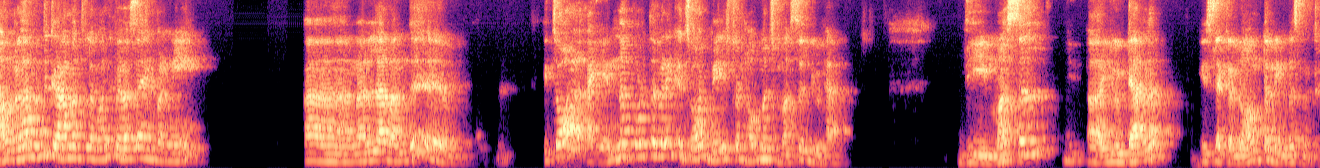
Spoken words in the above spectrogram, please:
அவங்க எல்லாம் வந்து கிராமத்துல வந்து விவசாயம் பண்ணி நல்லா வந்து இட்ஸ் ஆல் என்ன பொறுத்த வரைக்கும் it's all based on how much muscle you have the muscle you develop is like a long term investment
